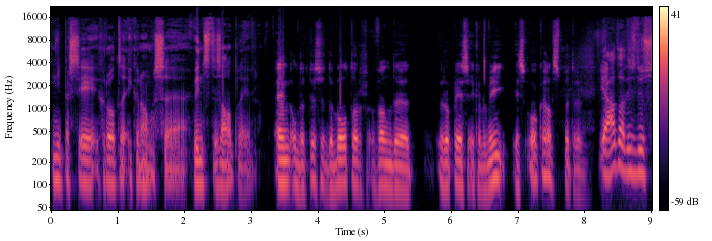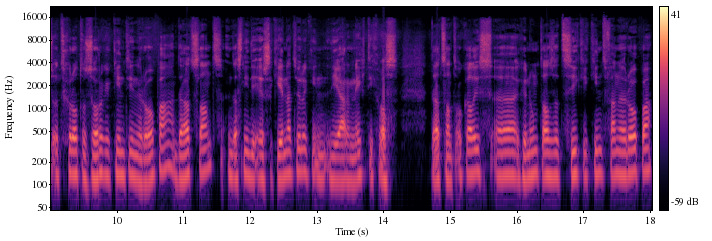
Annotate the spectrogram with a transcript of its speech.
niet per se grote economische winsten zal opleveren. En ondertussen de motor van de Europese economie is ook aan het sputteren. Ja, dat is dus het grote zorgenkind in Europa, Duitsland. En dat is niet de eerste keer natuurlijk. In de jaren 90 was Duitsland ook al eens uh, genoemd als het zieke kind van Europa.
